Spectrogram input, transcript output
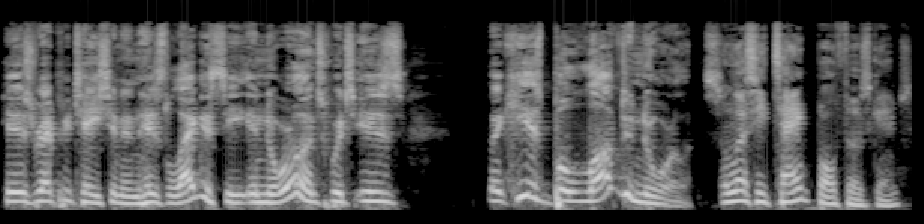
his reputation and his legacy in New Orleans, which is like he is beloved in New Orleans. Unless he tanked both those games.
